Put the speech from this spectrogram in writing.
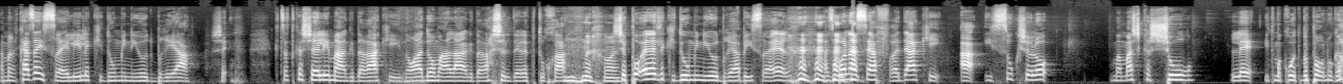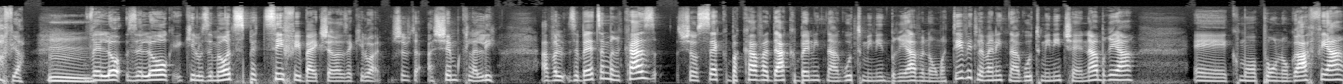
המרכז הישראלי לקידום מיניות בריאה, שקצת קשה לי עם ההגדרה, כי היא נורא דומה להגדרה של דלת פתוחה, נכון. שפועלת לקידום מיניות בריאה בישראל. אז בואו נעשה הפרדה, כי העיסוק שלו ממש קשור להתמכרות בפורנוגרפיה. Mm, ולא, זה לא, כאילו, זה מאוד ספציפי בהקשר הזה, כאילו, אני חושבת, השם כללי. אבל זה בעצם מרכז שעוסק בקו הדק בין התנהגות מינית בריאה ונורמטיבית לבין התנהגות מינית שאינה בריאה, אה, כמו פורנוגרפיה, אה,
